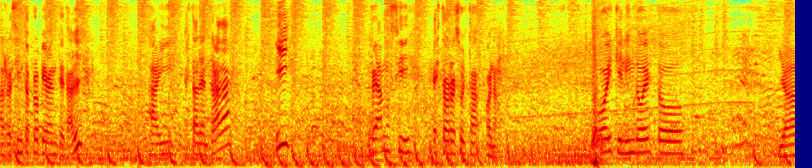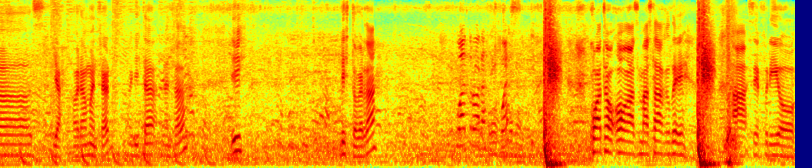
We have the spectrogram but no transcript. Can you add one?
al recinto propiamente tal. Ahí está la entrada. Y veamos si esto resulta o no. ¡Uy, qué lindo esto! Ya, ya, ahora vamos a entrar. Aquí está la entrada. Y listo, ¿verdad? Cuatro horas después. Cuatro horas más tarde. Hace frío.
